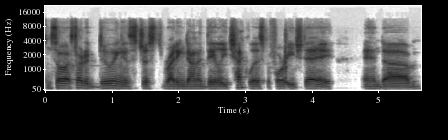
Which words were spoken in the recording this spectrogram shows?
And so I started doing is just writing down a daily checklist before each day, and um,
